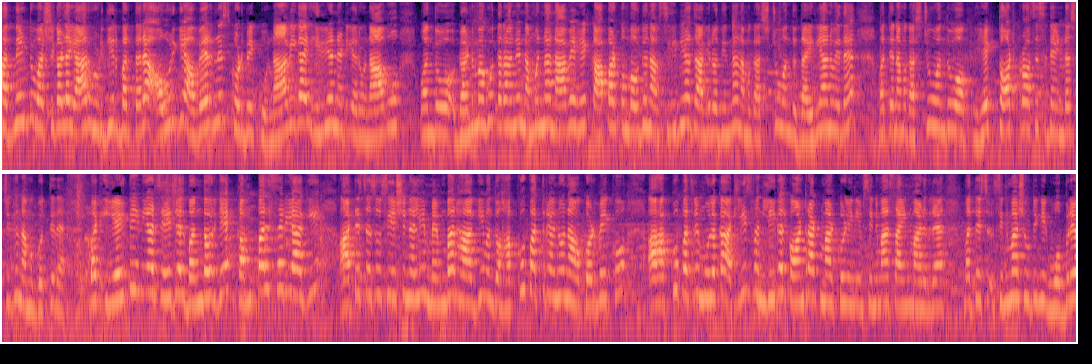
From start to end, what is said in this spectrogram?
ಹದಿನೆಂಟು ವರ್ಷಗಳ ಯಾರು ಹುಡುಗಿರು ಬರ್ತಾರೆ, ಅವ್ರಿಗೆ ಅವೇರ್ನೆಸ್ ಕೊಡಬೇಕು. ನಾವೀಗ ಹಿರಿಯ ನಟಿಯರು, ನಾವು ಒಂದು ಗಂಡು ಮಗು ಥರನೇ ನಮ್ಮನ್ನು ನಾವೇ ಹೇಗೆ ಕಾಪಾಡ್ಕೊಬಹುದು ನಾವು ಸೀನಿಯರ್ಸ್ ಆಗಿರೋದ್ರಿಂದ ನಮಗೆ ಅಷ್ಟು ಒಂದು ಧೈರ್ಯನೂ ಇದೆ, ಮತ್ತು ನಮಗೆ ಅಷ್ಟು ಒಂದು ಹೇಗೆ ಥಾಟ್ ಪ್ರಾಸೆಸ್ ಇದೆ ಇಂಡಸ್ಟ್ರಿದು ನಮಗೆ ಗೊತ್ತಿದೆ. ಬಟ್ ಏಯ್ಟೀನ್ ಇಯರ್ಸ್ ಏಜಲ್ಲಿ ಬಂದವ್ರಿಗೆ ಕಂಪಲ್ಸರಿಯಾಗಿ ಆರ್ಟಿಸ್ಟ್ ಅಸೋಸಿಯೇಷನಲ್ಲಿ ಮೆಂಬರ್ ಆಗಿ ಒಂದು ಹಕ್ಕು ಪತ್ರೆಯನ್ನು ನಾವು ಕೊಡಬೇಕು. ಆ ಹಕ್ಕು ಪತ್ರೆ ಮೂಲಕ ಅಟ್ಲೀಸ್ಟ್ ಒಂದು ಲೀಗಲ್ ಕಾಂಟ್ರಾಕ್ಟ್ ಮಾಡ್ಕೊಳ್ಳಿ. ನೀವು ಸಿನಿಮಾ ಸೈನ್ ಮಾಡಿದ್ರೆ, ಮತ್ತೆ ಸಿನಿಮಾ ಶೂಟಿಂಗಿಗೆ ಒಬ್ಬರೇ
